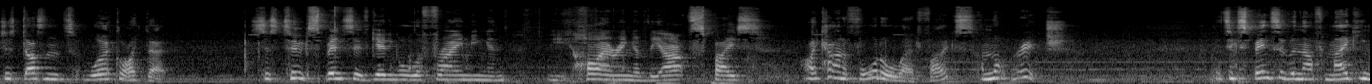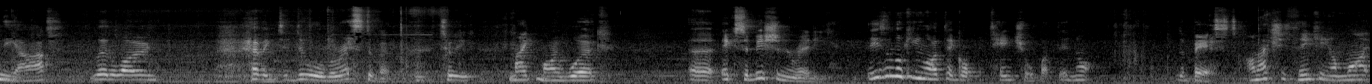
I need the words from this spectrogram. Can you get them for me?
just doesn't work like that. It's just too expensive getting all the framing and the hiring of the art space. I can't afford all that, folks. I'm not rich. It's expensive enough making the art, let alone having to do all the rest of it to make my work uh, exhibition ready. These are looking like they've got potential, but they're not the best. I'm actually thinking I might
